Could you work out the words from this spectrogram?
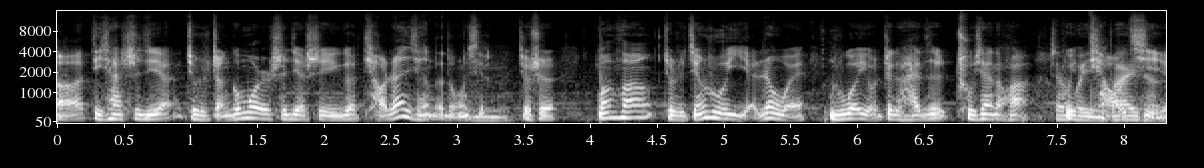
呃地下世界，就是整个末日世界是一个挑战性的东西，就是官方就是警署也认为，如果有这个孩子出现的话，会挑起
